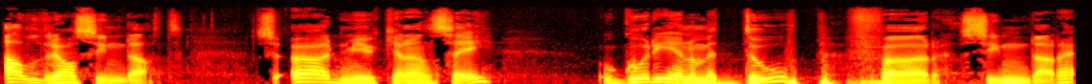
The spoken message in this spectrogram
aldrig har syndat, så ödmjukar han sig och går igenom ett dop för syndare.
